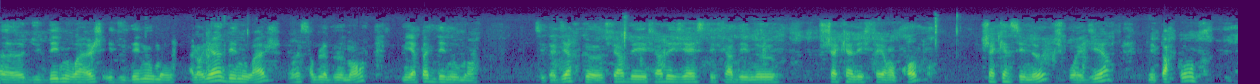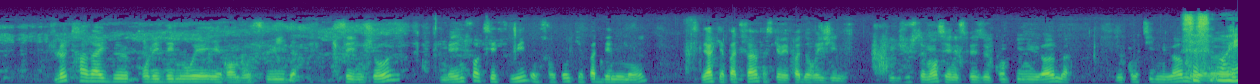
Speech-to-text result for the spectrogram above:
euh, du dénouage et du dénouement. Alors il y a un dénouage, vraisemblablement, mais il n'y a pas de dénouement. C'est-à-dire que faire des, faire des gestes et faire des nœuds, chacun les fait en propre, chacun ses nœuds, je pourrais dire. Mais par contre, le travail de, pour les dénouer et rendre fluide, c'est une chose. Mais une fois que c'est fluide, on se rend compte qu'il n'y a pas de dénouement. C'est-à-dire qu'il n'y a pas de fin parce qu'il n'y avait pas d'origine. Et justement, c'est une espèce de continuum, de continuum euh, oui.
